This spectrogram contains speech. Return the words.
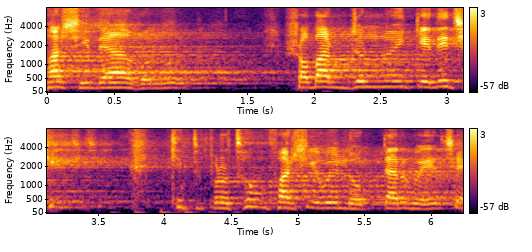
ফাঁসি দেয়া হলো। সবার জন্যই কেঁদেছি, কিন্তু প্রথম ফাঁসি ওই লোকটার হয়েছে,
